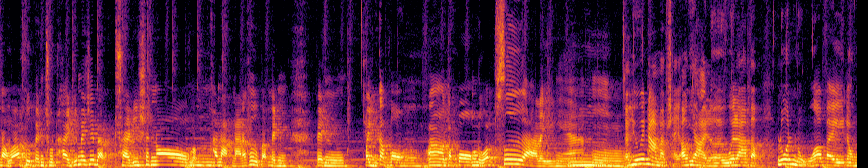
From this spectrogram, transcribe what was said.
แต่ว่าคือเป็นชุดไทยที่ไม่ใช่แบบ traditional แบบขนาดนั้นก็คือแบบเป็นเป็นไปกระบองอ่ากระโปรงหรือว่าเสื้ออะไรอย่างเงี้ยอืมแต่ที่เวียดนามแบบใช้เอาใหญ่เลย เวลาแบบรุ่นหนูอะไปโรง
